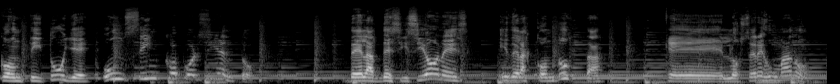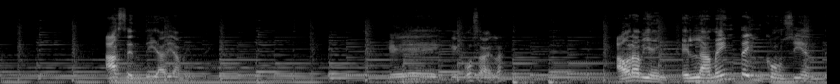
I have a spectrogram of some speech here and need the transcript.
constituye un 5% de las decisiones y de las conductas que los seres humanos hacen diariamente. Qué, qué cosa, ¿verdad? Ahora bien, en la mente inconsciente,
